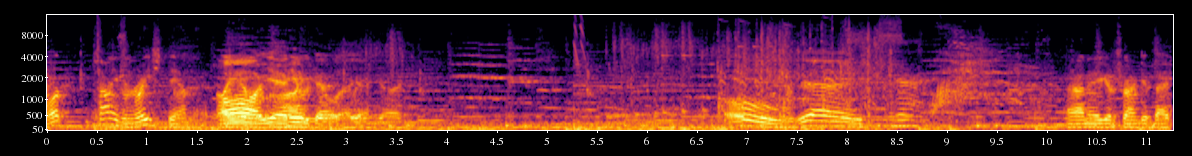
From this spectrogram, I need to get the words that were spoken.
What? You can't even reach down there. Oh, you oh, yeah, here oh, we go. gotta- Okay. go. Oh, yay. Alright, now you gotta try and get back.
